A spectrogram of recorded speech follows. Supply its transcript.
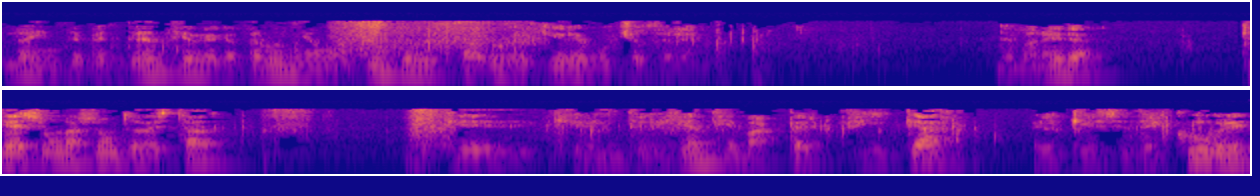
la independencia de Cataluña un asunto de Estado requiere mucho cerebro. De manera que es un asunto de Estado que, la inteligencia más perspicaz, el que se descubre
